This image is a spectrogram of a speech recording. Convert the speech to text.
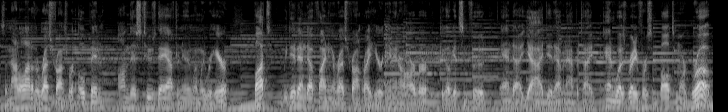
so not a lot of the restaurants were open on this Tuesday afternoon when we were here, but we did end up finding a restaurant right here in Inner Harbor to go get some food. And uh, yeah, I did have an appetite and was ready for some Baltimore grub.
